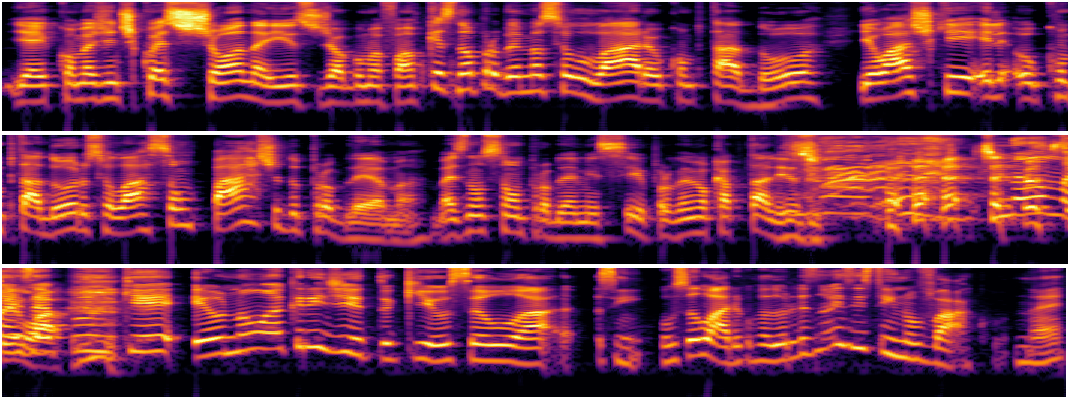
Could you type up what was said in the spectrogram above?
E aí, como a gente questiona isso de alguma forma. Porque senão o problema é o celular, é o computador. E eu acho que ele, o computador, o celular são parte do problema, mas não são o problema em si. O problema é o capitalismo. não, mas é porque eu não acredito que o celular. Assim, o celular e o computador, eles não existem no vácuo, né?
